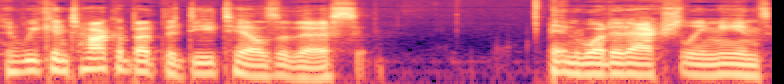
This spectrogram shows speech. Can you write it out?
And we can talk about the details of this and what it actually means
